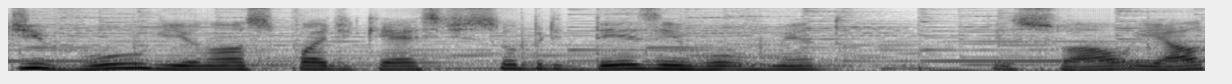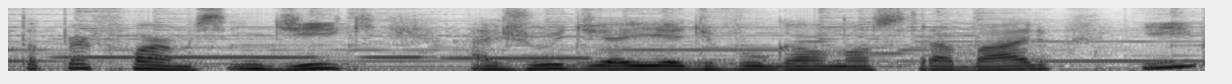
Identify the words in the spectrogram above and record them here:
divulgue o nosso podcast sobre desenvolvimento pessoal e alta performance. Indique, ajude aí a divulgar o nosso trabalho e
